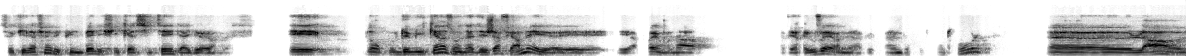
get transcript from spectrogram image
ce qu'il a fait avec une belle efficacité d'ailleurs. Et donc, en 2015, on a déjà fermé et après, on a avait réouvert, mais avec quand même beaucoup de contrôle. Euh, là, euh,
